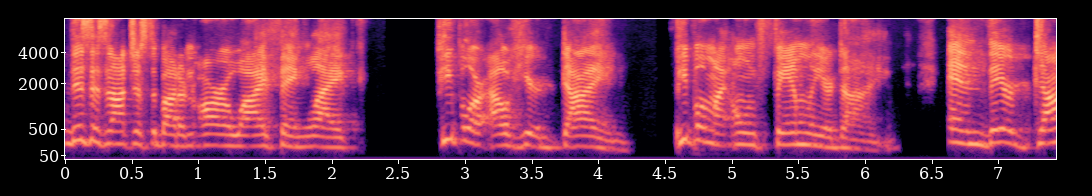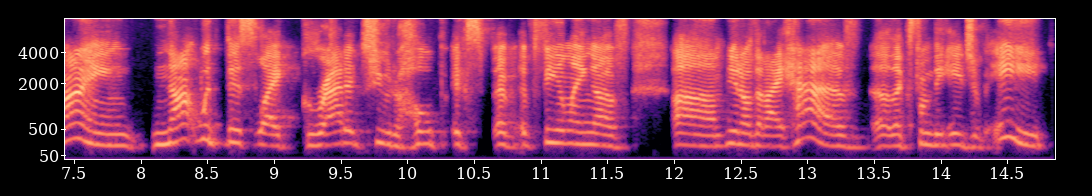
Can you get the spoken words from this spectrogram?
this is not just about an ROI thing. Like people are out here dying. People in my own family are dying. And they're dying not with this like gratitude, hope, ex- feeling of, um, you know, that I have uh, like from the age of eight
